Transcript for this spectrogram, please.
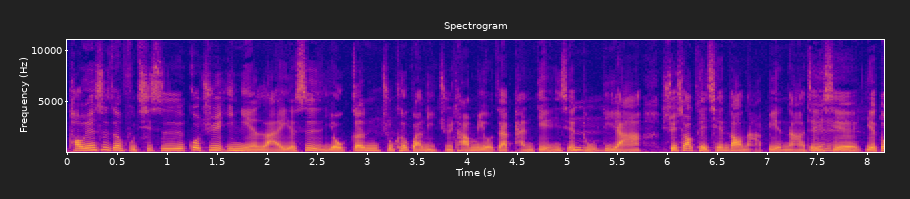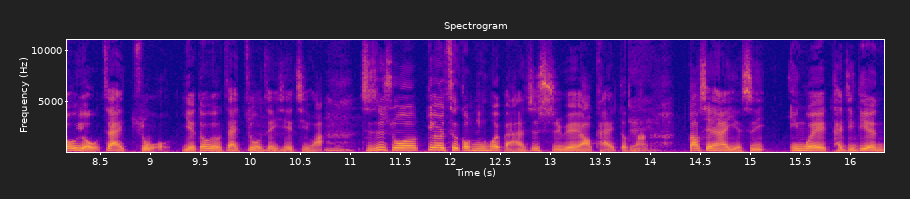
桃园市政府其实过去一年来也是有跟竹科管理局他们有在盘点一些土地啊，学校可以迁到哪边啊，这些也都有在做，也都有在做这些计划。只是说第二次公听会本来是十月要开的嘛，到现在也是。因为台积电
